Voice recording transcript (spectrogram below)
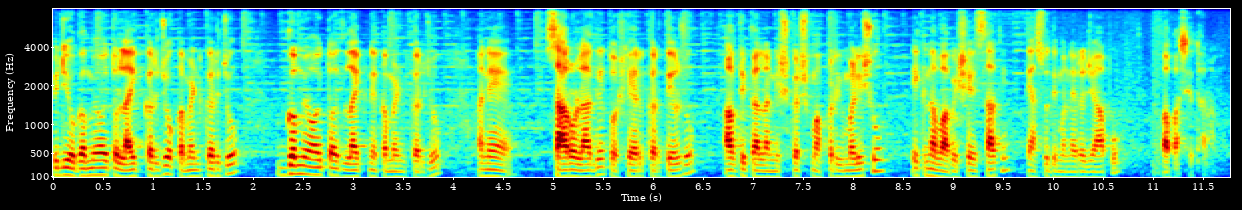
વીડિયો ગમ્યો હોય તો લાઈક કરજો કમેન્ટ કરજો. ગમ્યો હોય તો લાઈકને કમેન્ટ કરજો. અને સારો લાગે તો શેર કરતી રહેજો આવતીકાલના નિષ્કર્ષમાં ફરી મળીશું. એક નવા વિષય સાથે. ત્યાં સુધી મને રજા આપો. બાપા સીતારામ.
